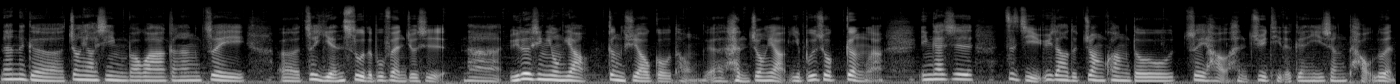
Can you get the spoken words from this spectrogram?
那那个重要性，包括刚刚最呃最严肃的部分，就是那娱乐性用药更需要沟通，呃，很重要。也不是说更啦，应该是自己遇到的状况都最好很具体的跟医生讨论。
